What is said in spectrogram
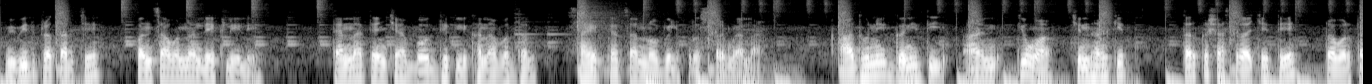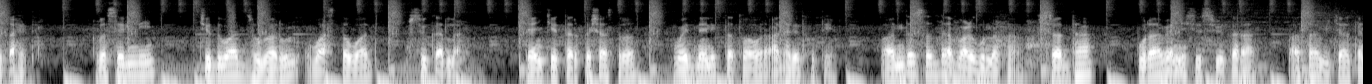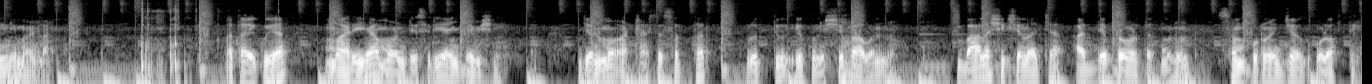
विविध प्रकारचे पंचावन्न लेख लिहिले. त्यांना त्यांच्या बौद्धिक लिखाणाबद्दल साहित्याचा नोबेल पुरस्कार मिळाला. आधुनिक गणिती आणि किंवा चिन्हांकित तर्कशास्त्राचे ते प्रवर्तक आहेत. रसेलनी चिदवाद झुगारून वास्तववाद स्वीकारला. त्यांचे तर्कशास्त्र वैज्ञानिक तत्वावर आधारित होते. अंधश्रद्धा बाळगू नका. श्रद्धा पुराव्यानिशी स्वीकारा असा विचार त्यांनी मांडला. आता ऐकूया मारिया मॉन्टेसरी यांच्याविषयी. जन्म अठराशे सत्तर मृत्यू एकोणीसशे बावन्न बालशिक्षणाच्या आद्य प्रवर्तक म्हणून संपूर्ण जग ओळखते.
